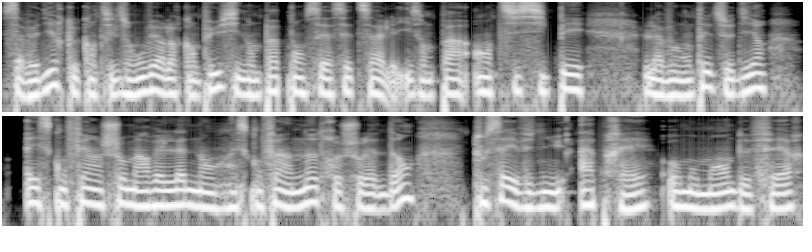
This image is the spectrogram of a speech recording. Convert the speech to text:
Ça veut dire que quand ils ont ouvert leur campus, ils n'ont pas pensé à cette salle. Ils n'ont pas anticipé la volonté de se dire est-ce qu'on fait un show Marvel là-dedans? Est-ce qu'on fait un autre show là-dedans? Tout ça est venu après, au moment de faire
